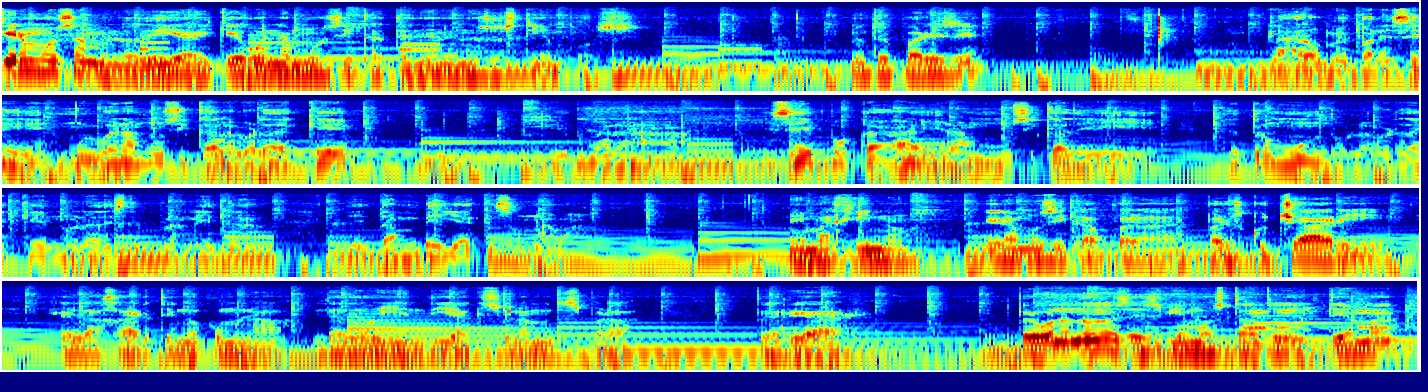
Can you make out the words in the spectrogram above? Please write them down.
Qué hermosa melodía y qué buena música tenían en esos tiempos. ¿No te parece? Claro, me parece muy buena música, la verdad que, para esa época era música de, otro mundo, la verdad que no era de este planeta, de tan bella que sonaba. Me imagino, era música para, para escuchar y relajarte, no como la, la de hoy en día que solamente es para perrear. Pero bueno, no nos desviemos tanto del tema.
